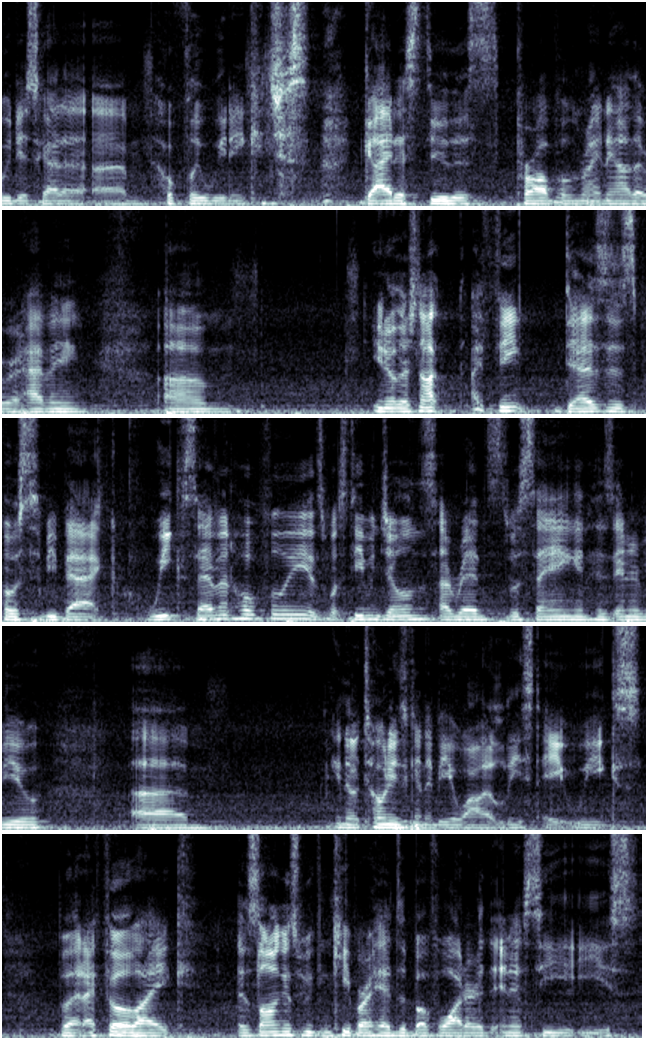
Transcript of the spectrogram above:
We just gotta um, hopefully Weeden can just guide us through this problem right now that we're having. Um, you know, there's not. I think Dez is supposed to be back week seven. Hopefully, is what Stephen Jones I read was saying in his interview. Um, you know, Tony's to be a while, at least eight weeks. But I feel like as long as we can keep our heads above water, the NFC East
